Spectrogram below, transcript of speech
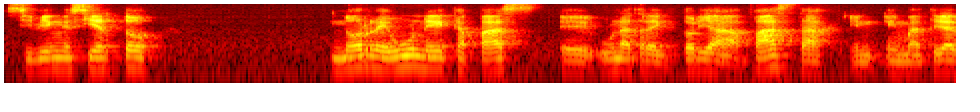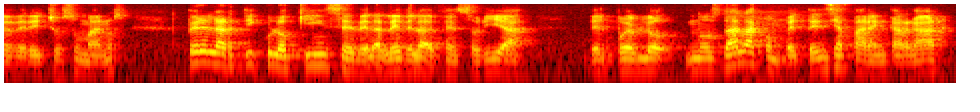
si bien es cierto, no reúne capaz eh, una trayectoria vasta en, en materia de derechos humanos, pero el artículo 15 de la ley de la Defensoría del pueblo nos da la competencia para encargar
